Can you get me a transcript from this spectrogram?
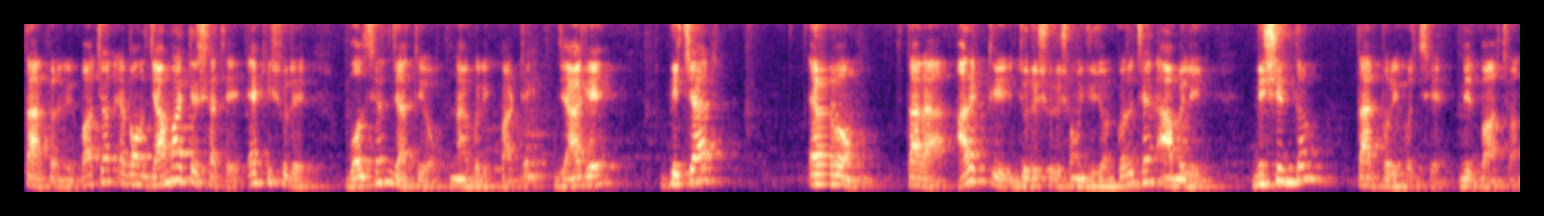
তারপরে নির্বাচন এবং জামায়াতের সাথে একই সুরে বলছেন জাতীয় নাগরিক পার্টি। যে আগে বিচার এবং তারা আরেকটি জুরি সুরি সংযোজন করেছেন আওয়ামী লীগ নিষিদ্ধ, তারপরে হচ্ছে নির্বাচন।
